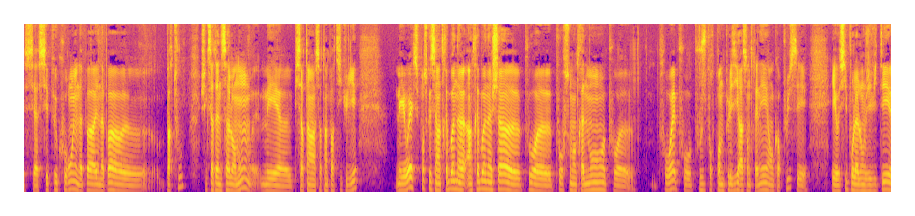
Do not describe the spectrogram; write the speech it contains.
c'est assez peu courant, il y en a pas, il y en a pas partout. Je sais que certaines salles en ont, mais puis certains, certains particuliers. Mais ouais, je pense que c'est un très bon, un très bon achat euh, pour, euh, pour son entraînement, pour, euh, pour, ouais, pour, juste pour prendre plaisir à s'entraîner encore plus et, et aussi pour la longévité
